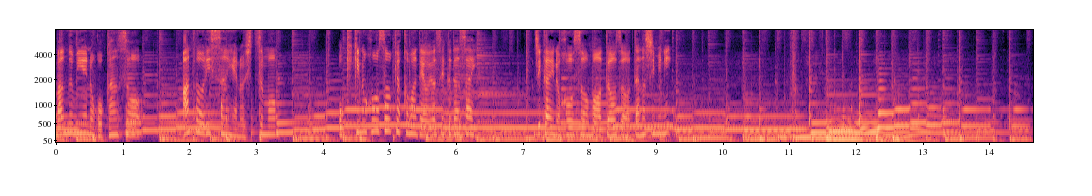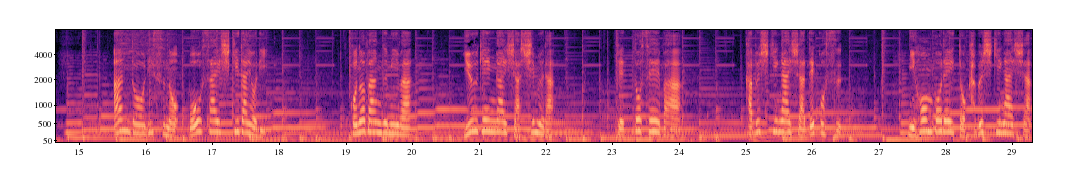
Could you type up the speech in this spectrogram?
番組へのご感想安藤リスさんへの質問お聞きの放送局までお寄せください。次回の放送もどうぞお楽しみに安藤リスの防災式だよりこの番組は有限会社志村ペットセーバー株式会社デコス日本ボレイト株式会社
